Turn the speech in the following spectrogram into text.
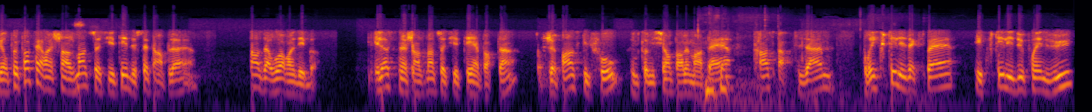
mais on ne peut pas faire un changement de société de cette ampleur sans avoir un débat. Et là, c'est un changement de société important. Je pense qu'il faut une commission parlementaire transpartisane pour écouter les experts, écouter les deux points de vue,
